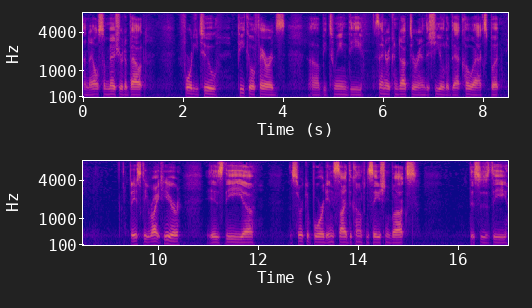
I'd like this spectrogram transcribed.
and I also measured about 42 picofarads uh, between the center conductor and the shield of that coax. But basically right here is the, uh, the circuit board inside the compensation box. This is the,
